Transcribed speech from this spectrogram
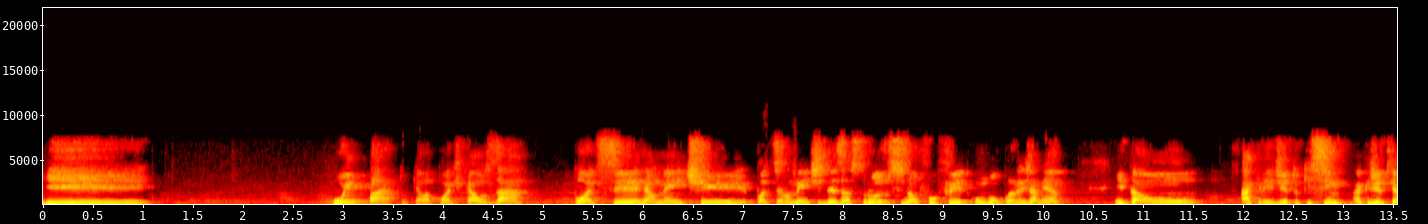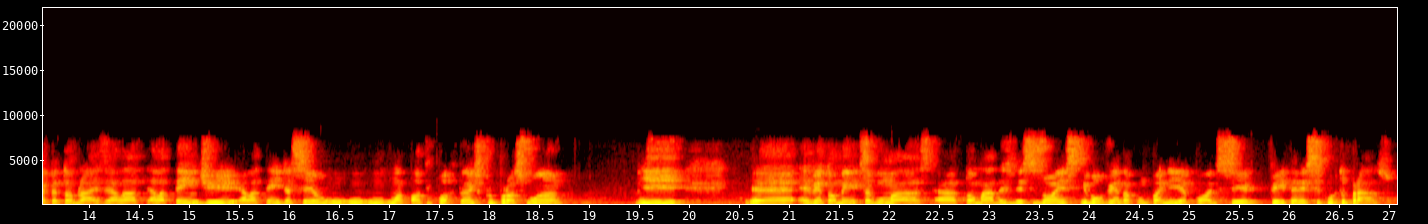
E o impacto que ela pode causar pode ser realmente pode ser realmente desastroso se não for feito com um bom planejamento. Então, Acredito que sim. Acredito que a Petrobras ela, ela, tende, ela tende a ser um, um, uma pauta importante para o próximo ano e, é, eventualmente, algumas uh, tomadas de decisões envolvendo a companhia pode ser feita nesse curto prazo.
